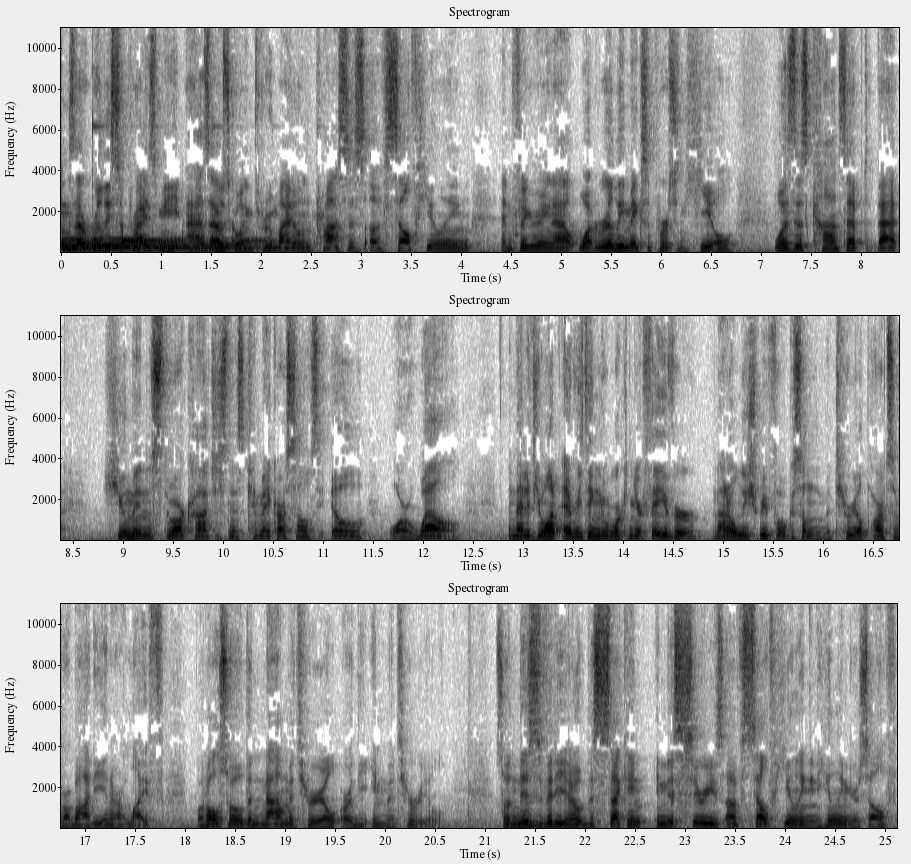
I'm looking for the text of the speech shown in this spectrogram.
things that really surprised me as I was going through my own process of self healing and figuring out what really makes a person heal was this concept that humans, through our consciousness, can make ourselves ill or well. And that if you want everything to work in your favor, not only should we focus on the material parts of our body and our life, but also the non material or the immaterial. So, in this video, the second in this series of self healing and healing yourself,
